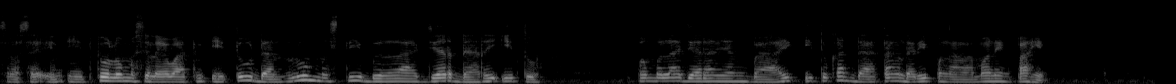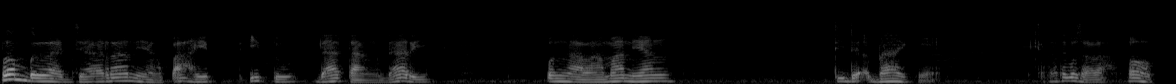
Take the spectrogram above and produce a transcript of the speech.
selesaiin itu lo mesti lewatin itu dan lo mesti belajar dari itu. Pembelajaran yang baik itu kan datang dari pengalaman yang pahit pembelajaran yang pahit itu datang dari pengalaman yang tidak baik ya. Gue salah. Oh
